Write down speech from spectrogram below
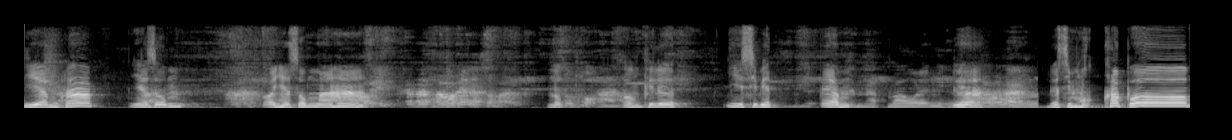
เยี่ยมครับเฮียสม ก็เฮียสมมาห้าขนาดเมาได้นะสมานลบของพี่เลิศยี่สิบเอ็ดแต้มนัดเมาเลยนี่เหลือเมาน่ะเหลือสิบหกครับผม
